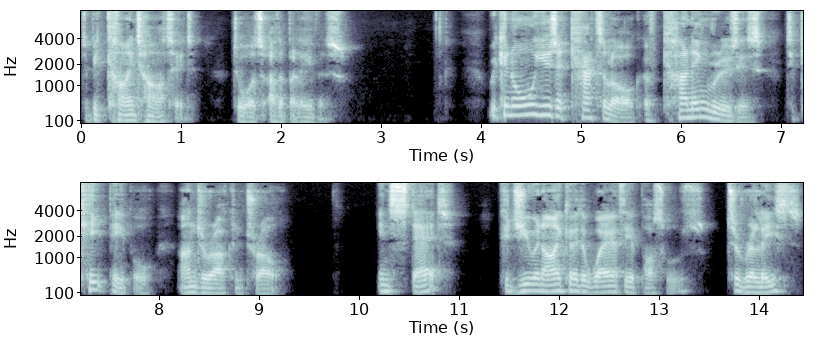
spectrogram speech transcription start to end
to be kind hearted towards other believers. We can all use a catalogue of cunning ruses to keep people under our control. Instead, could you and I go the way of the apostles to release,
